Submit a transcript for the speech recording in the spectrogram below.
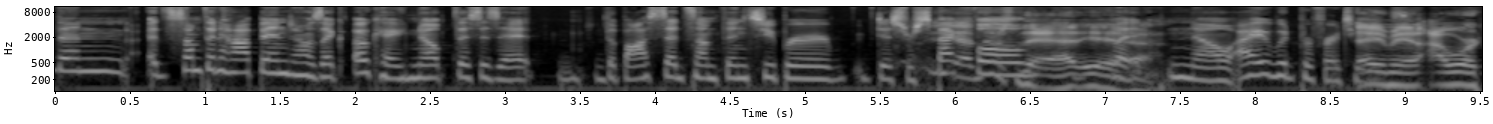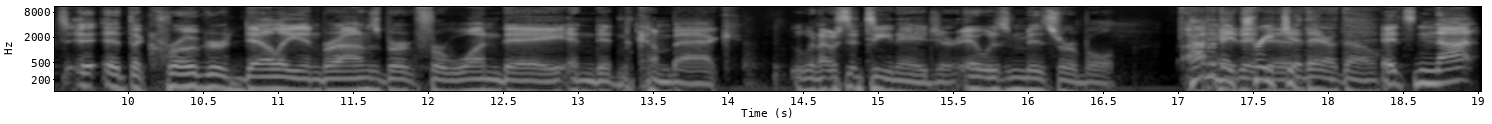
then something happened and I was like, okay, nope, this is it. The boss said something super disrespectful. Yeah, there's that, yeah. But no, I would prefer to. Hey man, I worked at the Kroger Deli in Brownsburg for one day and didn't come back when I was a teenager. It was miserable. How did they treat it. you there, though? It's not.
